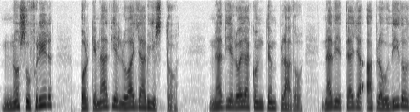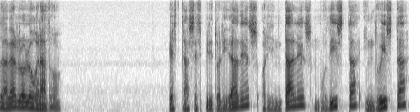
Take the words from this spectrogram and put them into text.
no sufrir porque nadie lo haya visto, nadie lo haya contemplado, nadie te haya aplaudido de haberlo logrado. Estas espiritualidades orientales, budista, hinduista,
